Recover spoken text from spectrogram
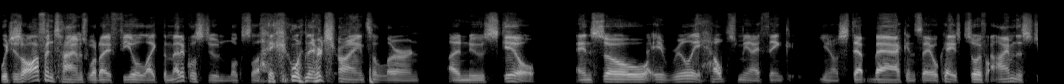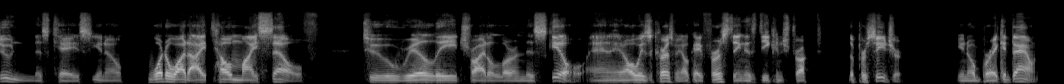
which is oftentimes what I feel like the medical student looks like when they're trying to learn a new skill. And so it really helps me, I think, you know, step back and say, okay, so if I'm the student in this case, you know, what do I tell myself to really try to learn this skill? And it always occurs to me, okay, first thing is deconstruct the procedure, you know, break it down.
